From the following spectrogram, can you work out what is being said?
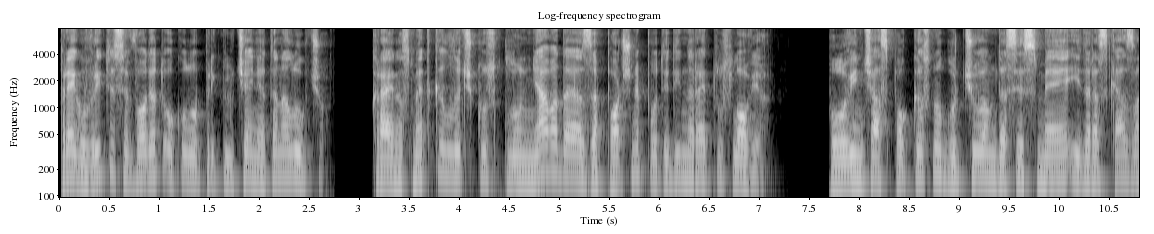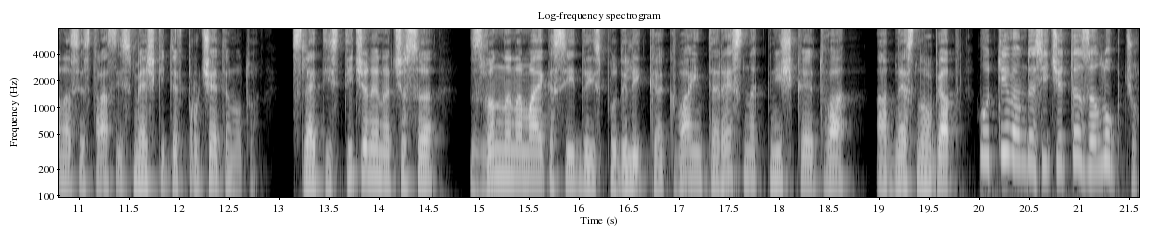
Преговорите се водят около приключенията на Лукчо. В крайна сметка Лъчко склонява да я започне под един ред условия. Половин час по-късно го чувам да се смее и да разказва на сестра си смешките в прочетеното. След изтичане на часа, звънна на майка си да изподели каква интересна книжка е това, а днес на обяд отивам да си чета за Лукчо.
